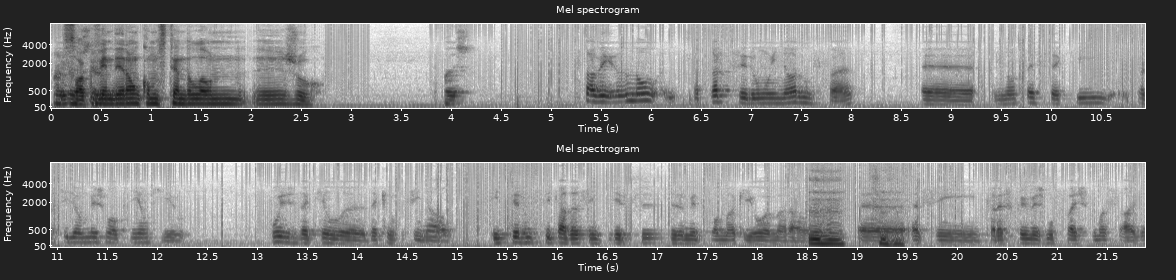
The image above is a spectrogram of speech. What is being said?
pois, Só que venderam como standalone eh, jogo. Pois. Sabem, eu não, apesar de ser um enorme fã, eh, não sei se aqui partilham a mesma opinião que eu. Depois daquele, daquele final e ter-me estipado a sentir precisamente como aqui o Amaral, Uhum. eh, assim, parece que foi mesmo o fecho de uma saga,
